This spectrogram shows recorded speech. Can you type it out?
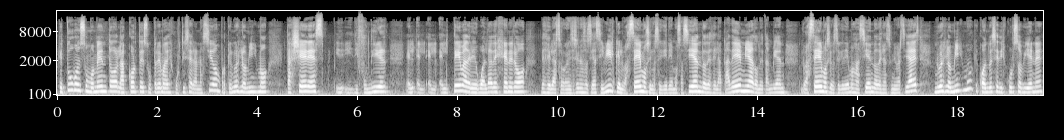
que tuvo en su momento la Corte Suprema de Justicia de la Nación, porque no es lo mismo talleres y, difundir el, tema de la igualdad de género desde las organizaciones de sociedad civil, que lo hacemos y lo seguiremos haciendo, desde la academia, donde también lo hacemos y lo seguiremos haciendo desde las universidades, no es lo mismo que cuando ese discurso viene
